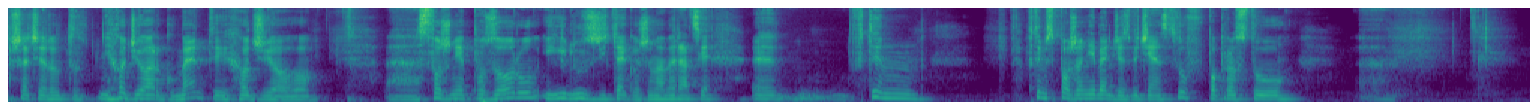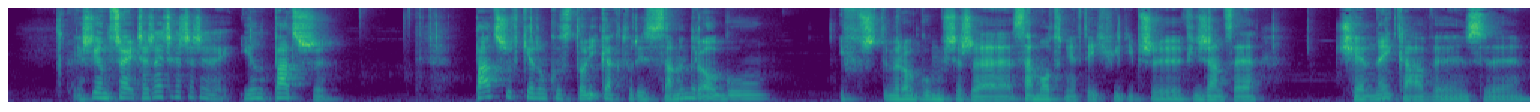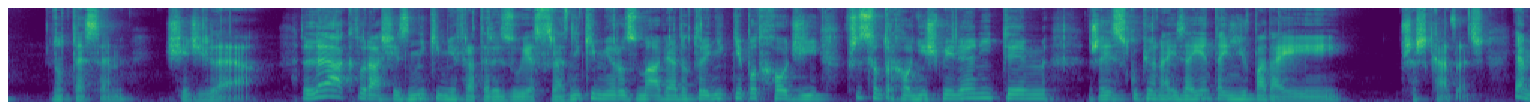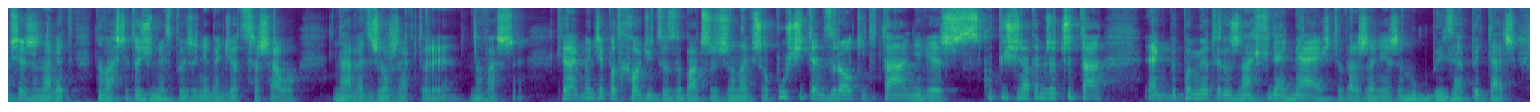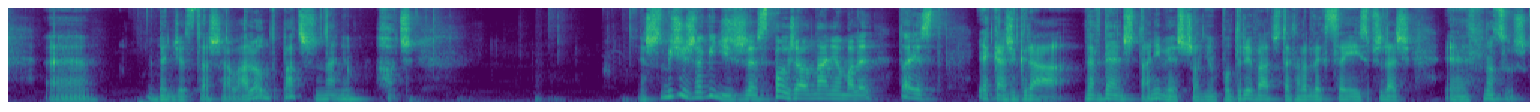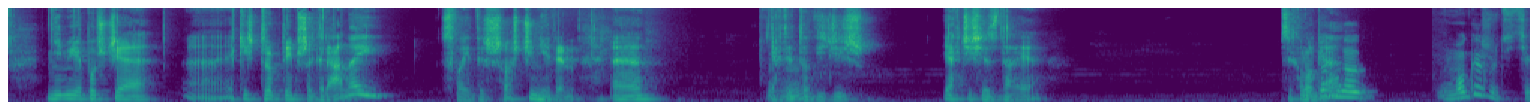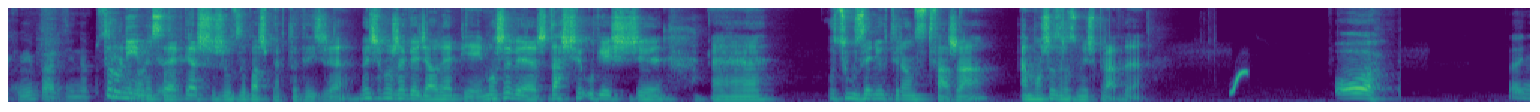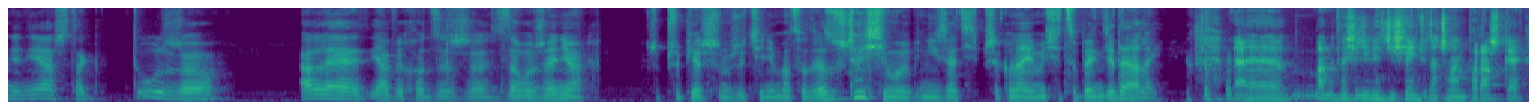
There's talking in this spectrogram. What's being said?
Przyjacielu, to nie chodzi o argumenty, chodzi o e, stworzenie pozoru i iluzji tego, że mamy rację. E, w, tym, w tym sporze nie będzie zwycięzców, po prostu. E, i on, czekaj, czekaj, czekaj, czekaj. I on patrzy. Patrzy w kierunku stolika, który jest w samym rogu. I w tym rogu myślę, że samotnie w tej chwili przy filiżance ciemnej kawy z notesem siedzi Lea. Lea, która się z nikim nie frateryzuje, która z nikim nie rozmawia, do której nikt nie podchodzi. Wszyscy są trochę onieśmieleni tym, że jest skupiona i zajęta i nie wypada jej przeszkadzać. Ja myślę, że nawet, no właśnie, to zimne spojrzenie będzie odstraszało nawet George'a, który, no właśnie, kiedy jak będzie podchodził, to zobaczysz, że ona, wiesz, opuści ten wzrok i totalnie, wiesz, skupi się na tym, że czyta, jakby pomimo tego, że na chwilę miałeś to wrażenie, że mógłby zapytać, e, będzie odstraszała, ale on patrzy na nią, chodź, myślisz, że widzisz, że spojrzał na nią, ale to jest jakaś gra wewnętrzna. Nie wiesz, czy on ją podrywa, czy tak naprawdę chce jej sprzedać, e, no cóż, niemiłe poczucie e, jakiejś drobnej przegranej, swojej wyższości, nie wiem. E, Jak ty Mhm. to widzisz? Jak ci się zdaje? Psychologia? pewno mogę rzucić jak najbardziej na Trudnijmy psychologię. sobie pierwszy rzut, zobaczmy jak to wyjdzie. Będziesz może wiedział lepiej. Może wiesz, dasz się uwieść e, złudzeniu, które on stwarza, a może zrozumiesz prawdę. O! No nie, nie aż tak dużo, ale ja wychodzę, że z założenia, że przy pierwszym rzucie nie ma co od razu szczęście mu obniżać. Przekonajmy się, co będzie dalej. E, mamy 29 z 10, znaczy mamy porażkę,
